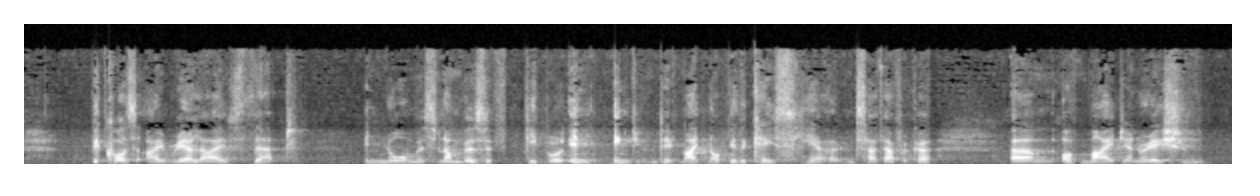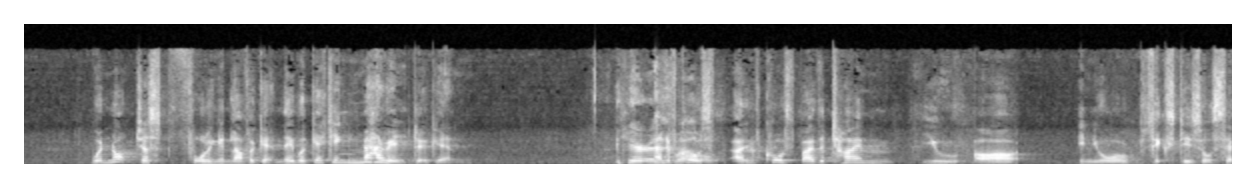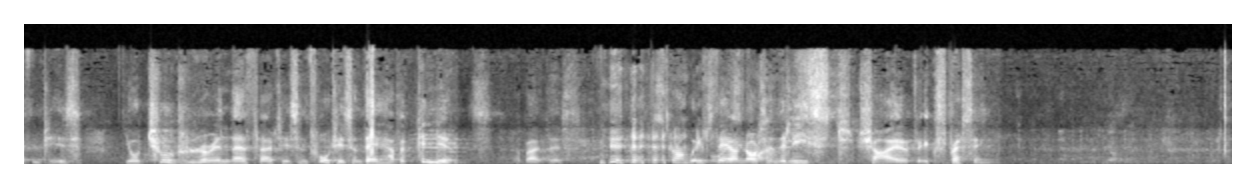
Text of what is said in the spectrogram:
because I realized that enormous numbers of people in England, it might not be the case here in South Africa, um, of my generation were not just falling in love again, they were getting married again. Here as and of well. course, and of course, by the time you are in your 60s or 70s, your children are in their 30s and 40s, and they have opinions about this, Strongly which they are voiced not in the least shy of expressing.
